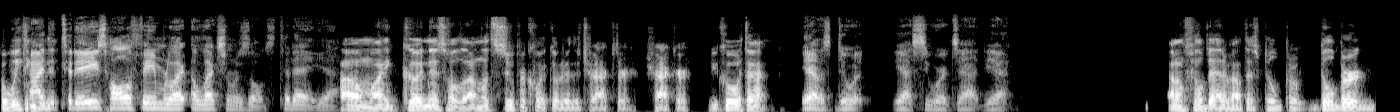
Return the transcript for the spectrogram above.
but we can. Tied to today's Hall of Fame ele- election results. Today, yeah. oh my goodness! Hold on, let's super quick go to the tractor tracker. You cool with that? Yeah, let's do it. Yeah, see where it's at. Yeah. I don't feel bad about this. Bill Bill Berg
